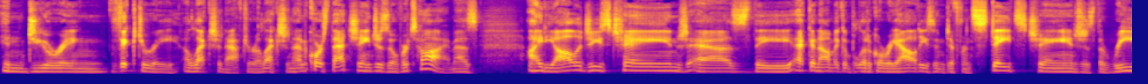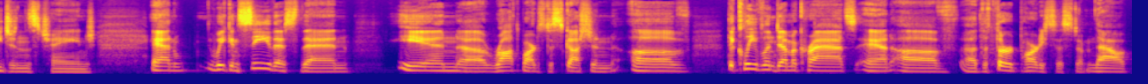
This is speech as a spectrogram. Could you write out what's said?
enduring victory election after election. And of course, that changes over time as ideologies change, as the economic and political realities in different states change, as the regions change. And we can see this then in uh, Rothbard's discussion of the Cleveland Democrats and of uh, the third party system. Now,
